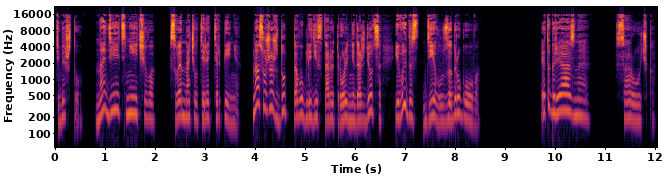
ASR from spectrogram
Тебе что, надеть нечего? Свен начал терять терпение. Нас уже ждут, того, гляди, старый тролль не дождется и выдаст деву за другого. Это грязная сорочка.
